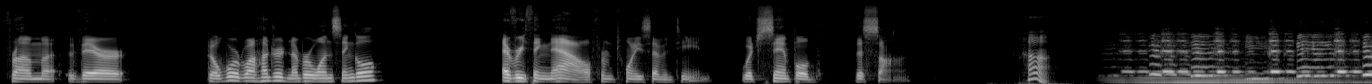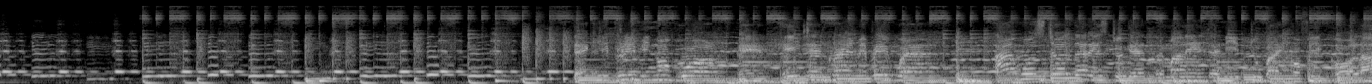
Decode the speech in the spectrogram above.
from their Billboard 100 number one single, Everything Now from 2017, which sampled this song. Huh. They keep dreaming of war and hate and crime everywhere. I was told that is to get the money they need to buy coffee cola.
